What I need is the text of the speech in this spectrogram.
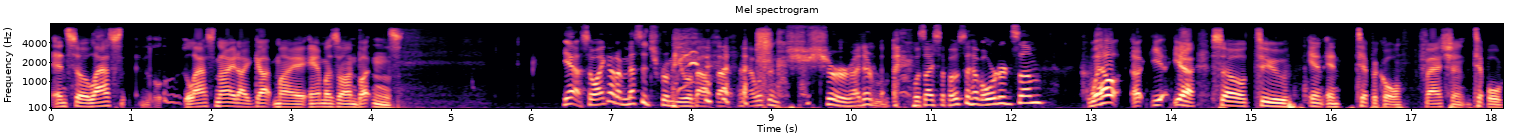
and so last last night I got my Amazon buttons. Yeah, so I got a message from you about that, and I wasn't sure. I didn't. Was I supposed to have ordered some? Well, uh, yeah, yeah. So to in in typical fashion, typical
